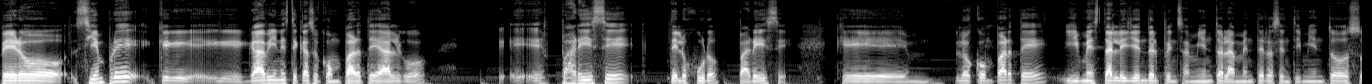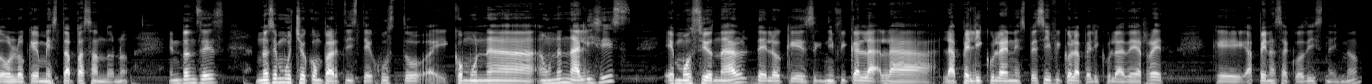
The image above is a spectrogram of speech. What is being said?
pero siempre que Gaby en este caso comparte algo, eh, parece, te lo juro, parece que lo comparte y me está leyendo el pensamiento, la mente, los sentimientos o lo que me está pasando, ¿no? Entonces, no hace mucho compartiste justo eh, como una, un análisis emocional de lo que significa la, la, película en específico, la película de Red, que apenas sacó Disney, ¿no?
